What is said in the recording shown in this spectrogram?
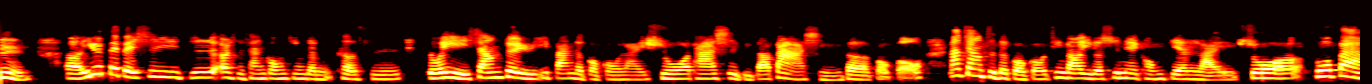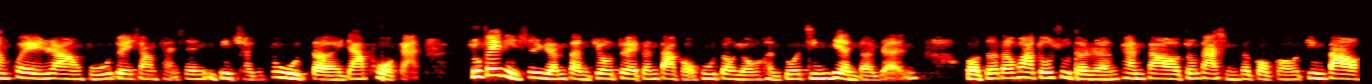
嗯，呃，因为贝贝是一只二十三公斤的米克斯，所以相对于一般的狗狗来说，它是比较大型的狗狗。那这样子的狗狗进到一个室内空间来说，多半会让服务对象产生一定程度的压迫感，除非你是原本就对跟大狗互动有很多经验的人。否则的话，多数的人看到中大型的狗狗进到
